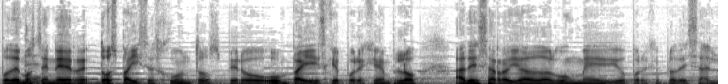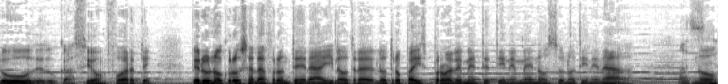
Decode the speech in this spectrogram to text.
Podemos tener dos países juntos, pero un país que, por ejemplo, ha desarrollado algún medio, por ejemplo, de salud, de educación fuerte, pero uno cruza la frontera y la otra, el otro país probablemente tiene menos o no tiene nada, ¿no?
